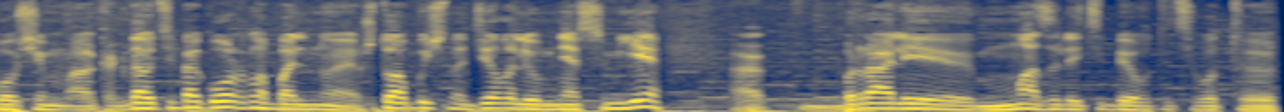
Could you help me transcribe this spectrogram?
В общем, а, когда у тебя горло больное, что обычно делали у меня в семье, а, брали, мазали тебе вот эти вот э,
